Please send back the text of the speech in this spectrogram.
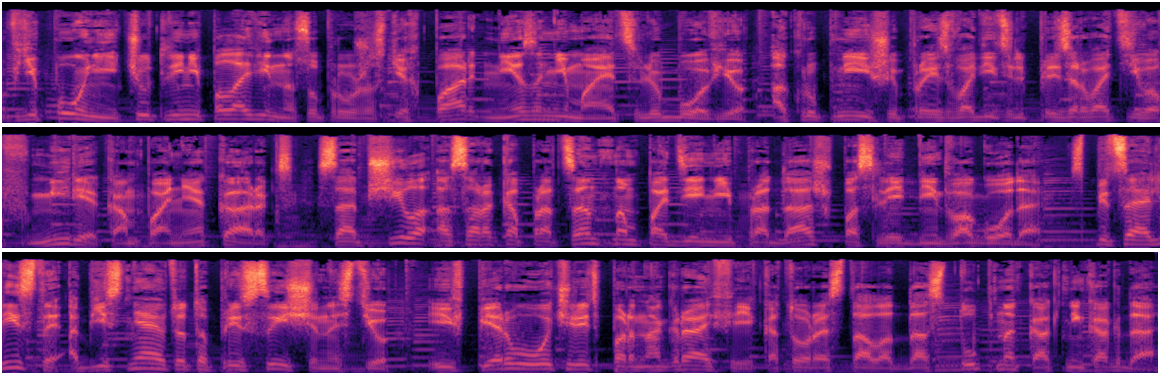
В Японии чуть ли не половина супружеских пар не занимается любовью, а крупнейший производитель презервативов в мире, компания Carex, сообщила о 40% падении продаж в последние два года. Специалисты объясняют это пресыщенностью и в первую очередь порнографией, которая стала доступна как никогда.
